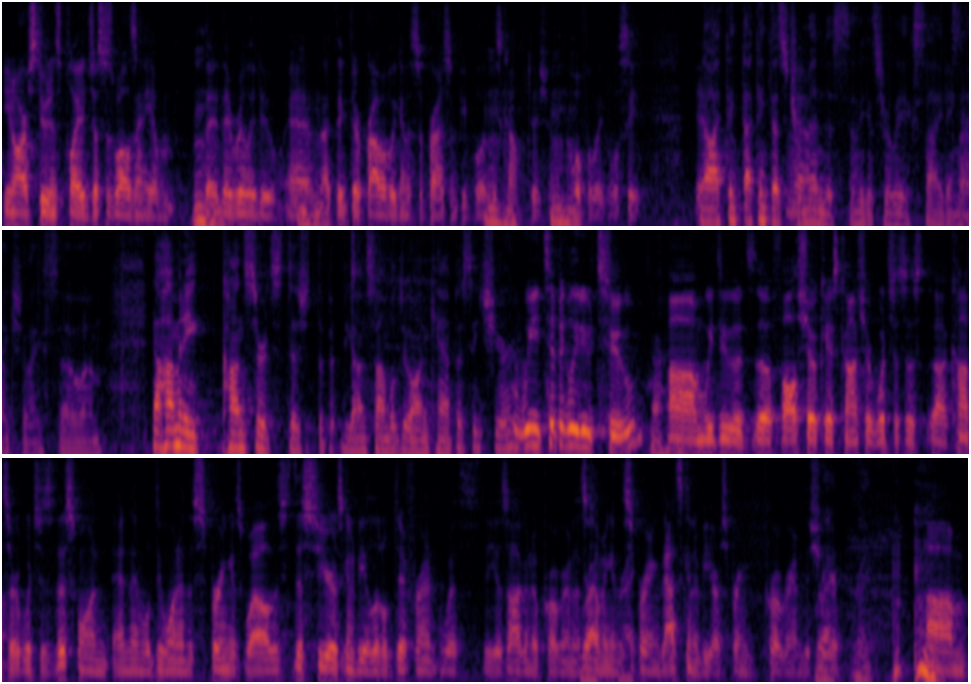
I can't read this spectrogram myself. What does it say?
you know our students play just as well as any of them. They mm-hmm. they really do, and mm-hmm. I think they're probably going to surprise some people at this mm-hmm. competition. Hopefully, we'll see. Yeah. No, I think I think that's Yeah. tremendous. I think it's really exciting, actually. So, um, now how many concerts does the, the ensemble do on campus each year? We typically do 2 Uh-huh. Um, we do the, the fall showcase concert, which is this uh, concert, which is this one, and then we'll do one in the spring as well. This this year is going to be a little different with the Azaguno program that's Right, coming in the right. spring. That's going to be our spring program this Right, year. right. Um,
